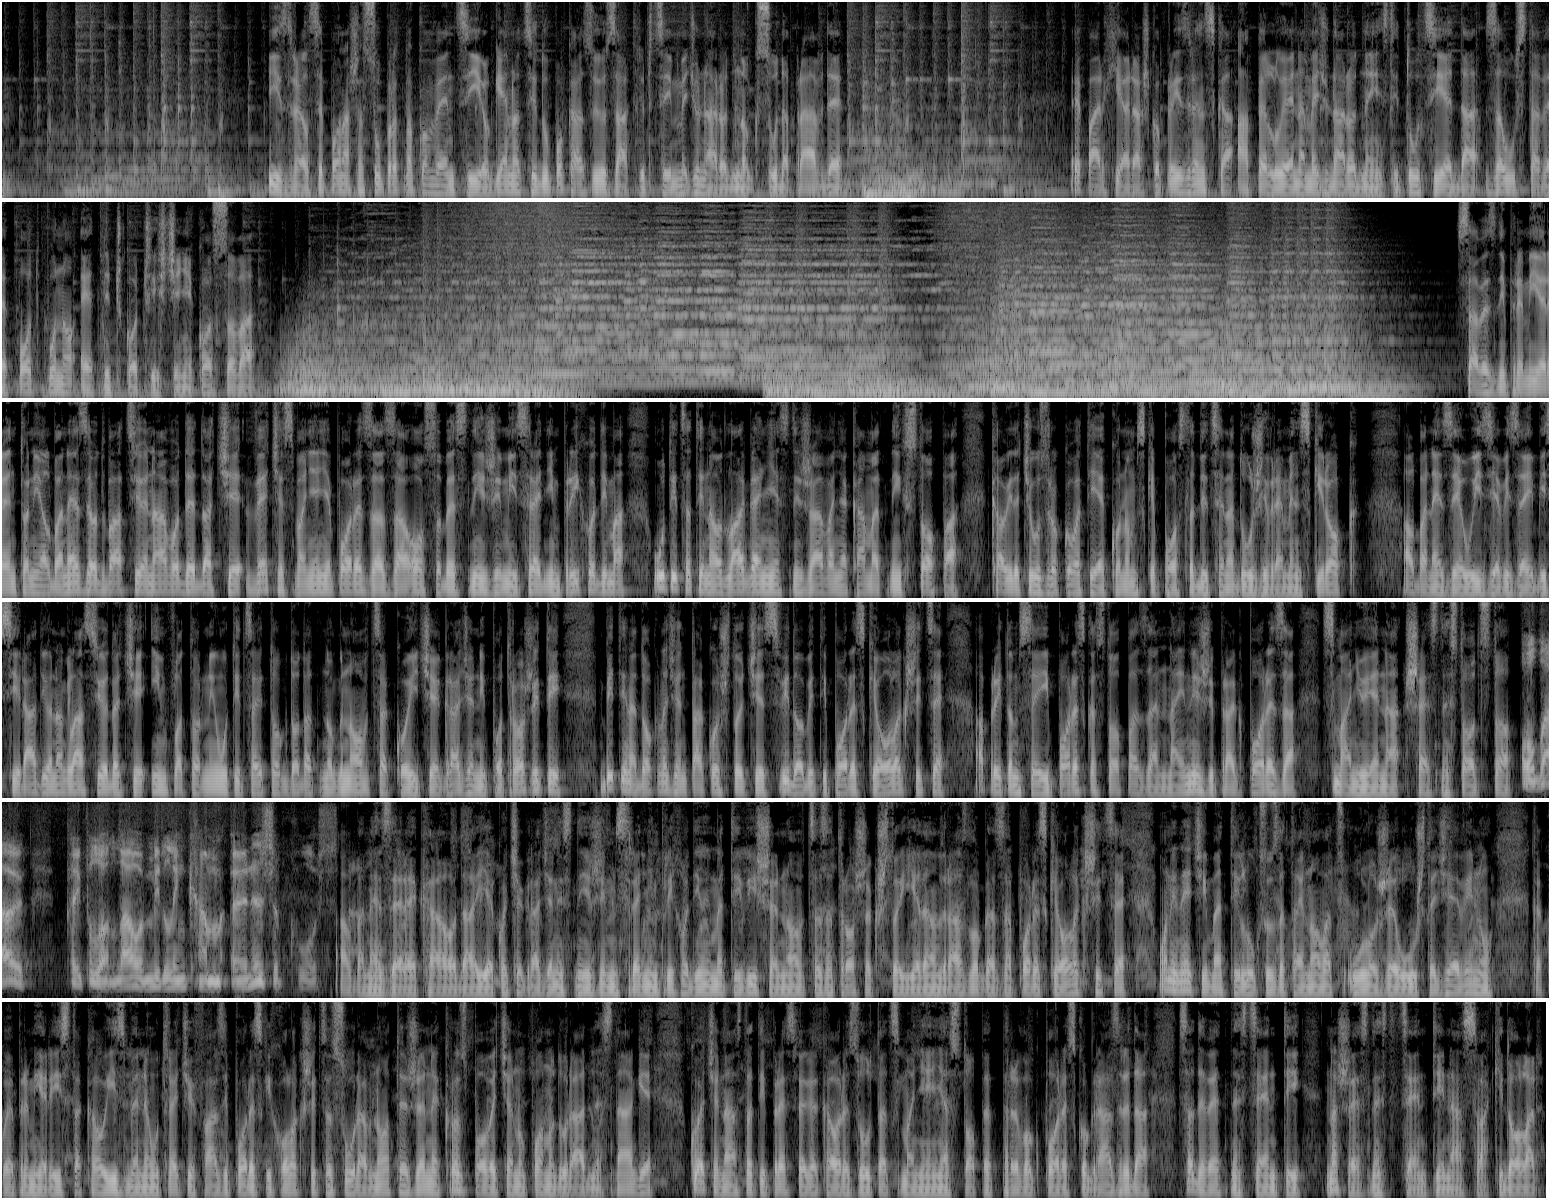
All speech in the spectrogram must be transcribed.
Izrael se ponaša suprotno konvenciji o genocidu, pokazuju zaključci Međunarodnog suda pravde. Eparhija Raško-Prizrenska apeluje na međunarodne institucije da zaustave potpuno etničko čišćenje Kosova. Savezni premijer Antoni Albaneze odbacio je navode da će veće smanjenje poreza za osobe s nižim i srednjim prihodima uticati na odlaganje snižavanja kamatnih stopa, kao i da će uzrokovati ekonomske posledice na duži vremenski rok. Albaneze u izjavi za ABC radio naglasio da će inflatorni uticaj tog dodatnog novca koji će građani potrošiti biti nadoknađen tako što će svi dobiti poreske olakšice, a pritom se i poreska stopa za najniži prag poreza smanjuje na 16%. Although Albaneze je rekao da iako će građani s nižim srednjim prihodima imati više novca za trošak, što je jedan od razloga za poreske olakšice, oni neće imati luksus da taj novac ulože u ušteđevinu. Kako je premijer istakao, izmene u trećoj fazi poreskih olakšica su ravnotežene kroz povećanu ponudu radne snage, koja će nastati pre svega kao rezultat smanjenja stope prvog poreskog razreda sa 19 centi na 16 centi na svaki dolar.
